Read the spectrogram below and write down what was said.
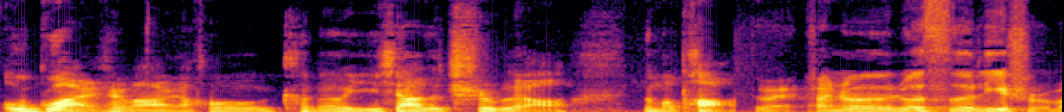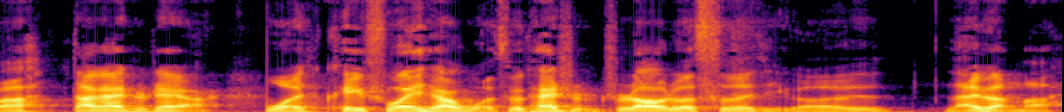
欧冠是吧？然后可能一下子吃不了那么胖。对，反正热刺历史吧，大概是这样。我可以说一下我最开始知道热刺的几个来源吧。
